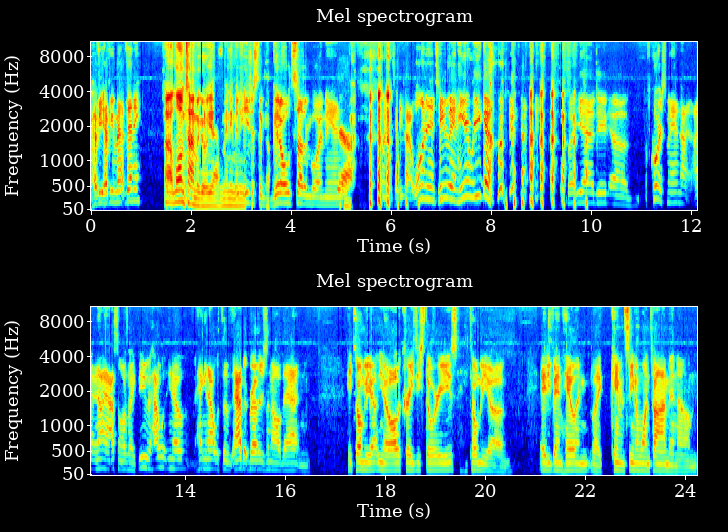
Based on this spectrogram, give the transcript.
Have you have you met Vinny? A long time ago, yeah, many many. He's just a good old Southern boy, man. Yeah. He's like one and two, and here we go. but yeah, dude. Uh, course, man. I, and I asked him, I was like, dude, how you know, hanging out with the Abbott brothers and all that, and he told me, uh, you know, all the crazy stories. He told me um, Eddie Van Halen like came and seen him one time, and um,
